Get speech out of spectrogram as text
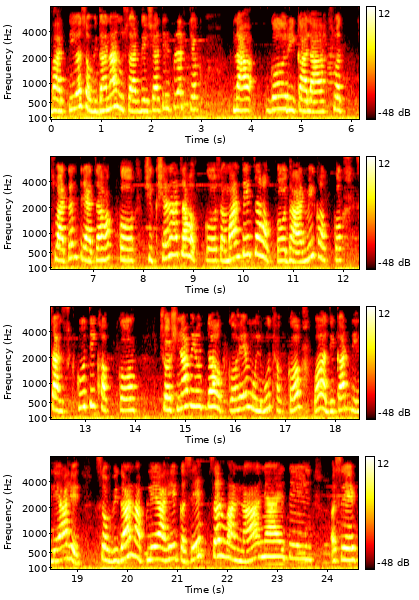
भारतीय संविधानानुसार देशातील प्रत्येक नागरिकाला स्व स्वातंत्र्याचा हक्क शिक्षणाचा हक्क समानतेचा हक्क धार्मिक हक्क सांस्कृतिक हक्क शोषणाविरुद्ध हक्क हे मूलभूत हक्क व अधिकार दिले आहेत. संविधान आपले आहे कसे? सर्वांना न्याय देईल. असे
